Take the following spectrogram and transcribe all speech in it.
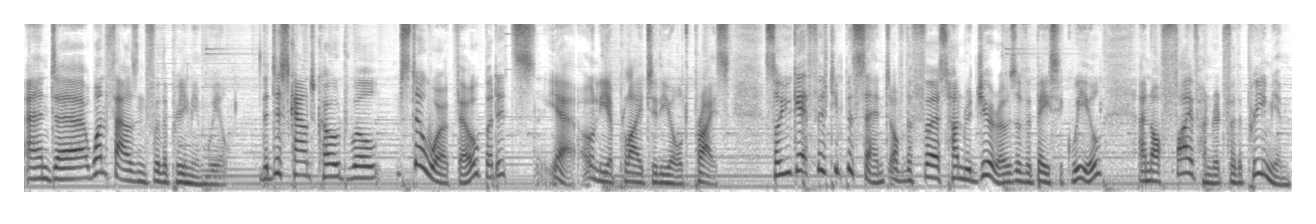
and uh, 1,000 for the premium wheel. The discount code will still work though, but it's, yeah, only applied to the old price. So you get 15% of the first 100 euros of the basic wheel and off 500 for the premium.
